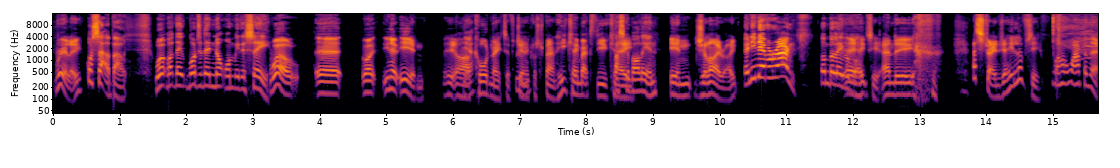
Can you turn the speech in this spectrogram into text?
Really? What's that about? Well, What they what do they not want me to see? Well, uh, well, you know, Ian, uh, our Yeah. coordinator for Journey Mm. Across Japan, he came back to the UK Basketball in, in July, right? and he never rang. Unbelievable. Yeah, he hates you, and he, that's strange. Yeah, he loves you. Well, what happened there?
